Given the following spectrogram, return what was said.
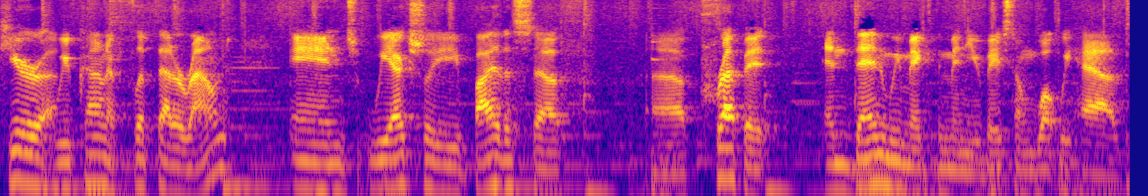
Here, we've kind of flipped that around and we actually buy the stuff, uh, prep it, and then we make the menu based on what we have.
